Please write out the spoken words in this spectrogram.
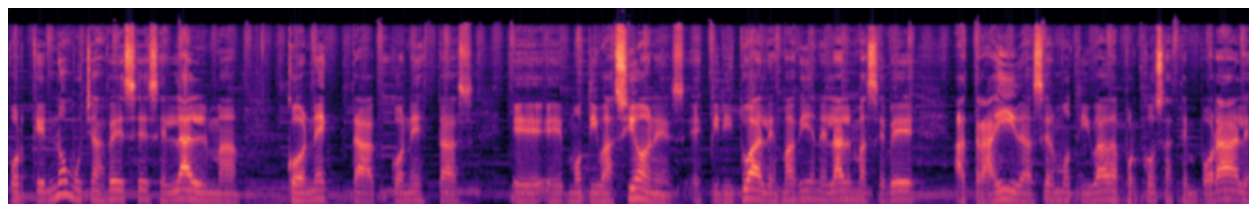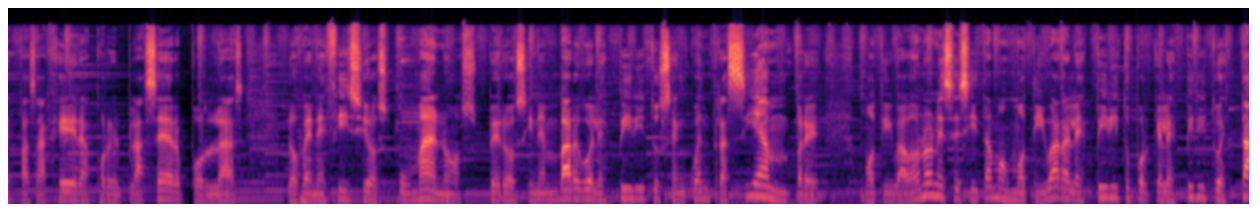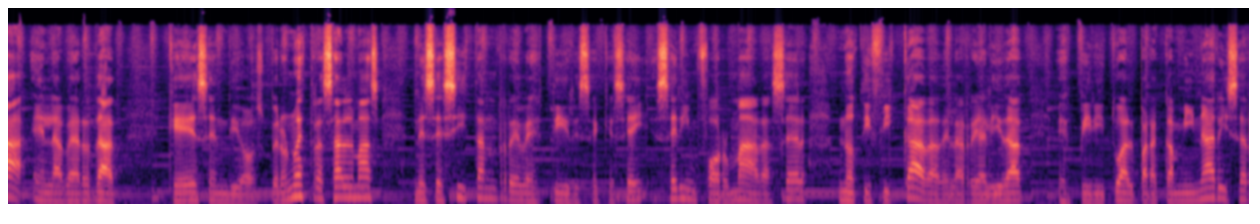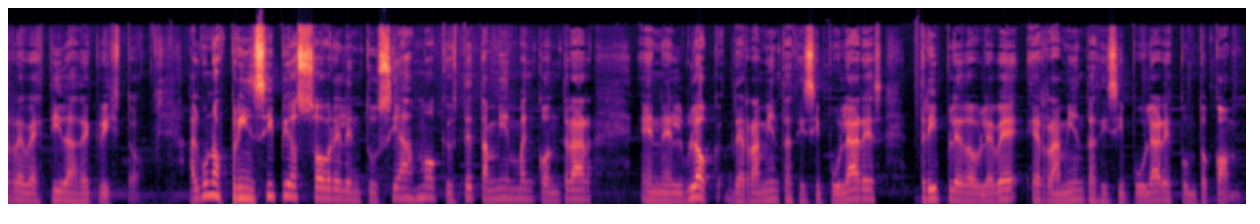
porque no muchas veces el alma conecta con estas eh, eh, motivaciones espirituales, más bien el alma se ve atraída, a ser motivada por cosas temporales, pasajeras, por el placer, por las, los beneficios humanos, pero sin embargo el espíritu se encuentra siempre motivado. No necesitamos motivar al espíritu porque el espíritu está en la verdad que es en Dios, pero nuestras almas necesitan revestirse, que ser informadas, ser notificadas de la realidad espiritual para caminar y ser revestidas de Cristo. Algunos principios sobre el entusiasmo que usted también va a encontrar en el blog de herramientas discipulares www.herramientasdiscipulares.com.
